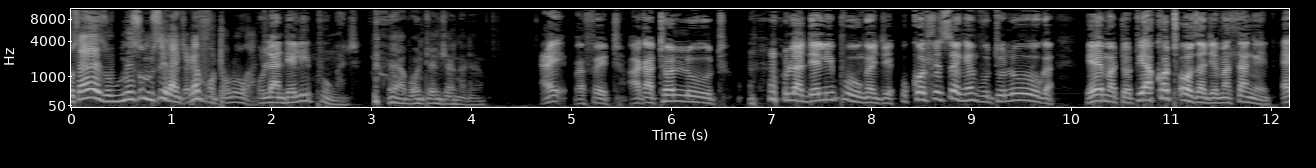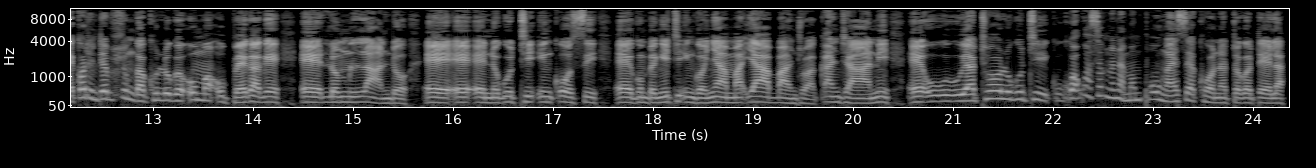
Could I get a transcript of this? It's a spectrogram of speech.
useyeza umisa umsila nje nemvuthuluka ulandela iphunga nje. Yabo into njengaleyo hayi bafethu akatholi lutho. Ulandela iphunga nje ukhohliswe ngemvuthuluka. Hey madoda uyakhothoza nje emahlangeni. Eh kodwa into ebhlungu kakhulu ke uma ubheka ke eh lomlando eh eh nokuthi inkosi eh kumbe ngithi ingonyama yabanjwa kanjani eh uyathola ukuthi kwase kunamampunga esekhona dokotela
